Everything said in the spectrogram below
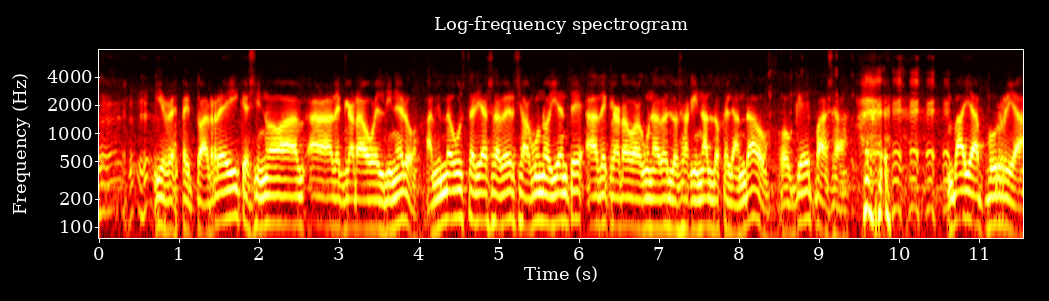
y respecto al rey, que si no ha, ha declarado el dinero, a mí me gustaría saber si algún oyente ha declarado alguna vez los aguinaldos que le han dado. ¿O qué pasa? Vaya purria.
